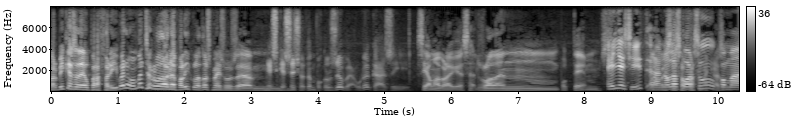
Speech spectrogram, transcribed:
per mi que se deu preferir. Bueno, em vaig a rodar una pel·lícula dos mesos... Eh, és que és això, tampoc els deu veure, quasi. Sí, home, perquè se roden poc temps. He llegit, La eh, no la porto a casa. com a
